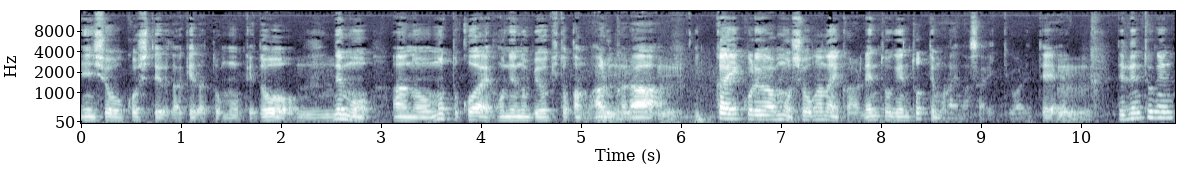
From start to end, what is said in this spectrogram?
炎症を起こしてるだけだと思うけど、うん。でもあのもっと怖い骨の病気とかもあるから、うん。うん。一回これはもうしょうがないからレントゲン取ってもらいなさいって言われて、うん。でレントゲン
